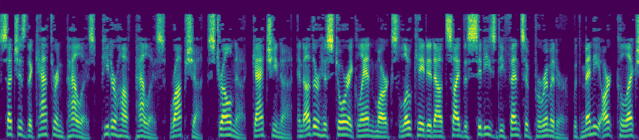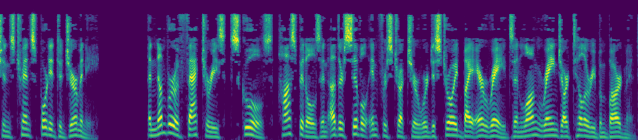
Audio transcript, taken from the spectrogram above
such as the Catherine Palace, Peterhof Palace, Ropsha, Strelna, Gatchina, and other historic landmarks located outside the city's defensive perimeter, with many art collections transported to Germany. A number of factories, schools, hospitals and other civil infrastructure were destroyed by air raids and long-range artillery bombardment.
